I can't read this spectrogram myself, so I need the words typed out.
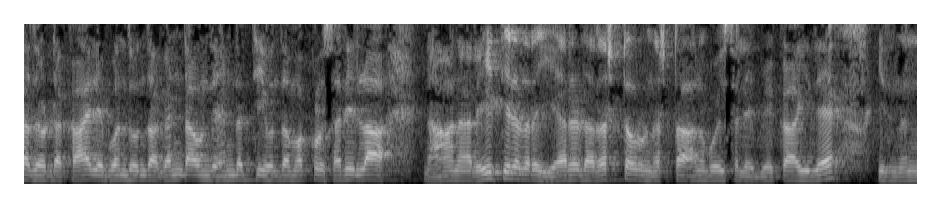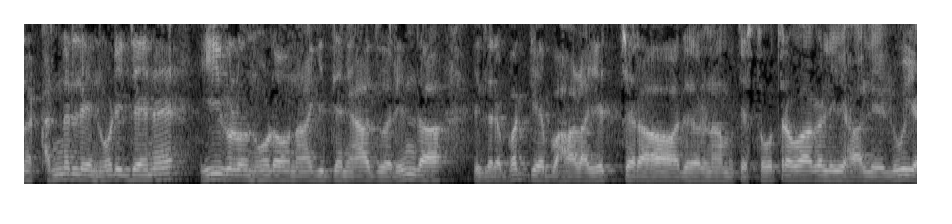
ದೊಡ್ಡ ಕಾಯಿಲೆ ಬಂದು ಒಂದು ಗಂಡ, ಒಂದು ಹೆಂಡತಿ, ಒಂದು ಮಕ್ಕಳು ಸರಿಯಿಲ್ಲ. ನಾನಾ ರೀತಿಯಲ್ಲಿ ಅದರ ಎರಡರಷ್ಟು ಅವರು ನಷ್ಟ ಅನುಭವಿಸಲೇಬೇಕಾಗಿದೆ. ಇದು ನನ್ನ ಕಣ್ಣಲ್ಲೇ ನೋಡಿದ್ದೇನೆ, ಈಗಲೂ ನೋಡೋನಾಗಿದ್ದೇನೆ. ಆದುದರಿಂದ ಇದರ ಬಗ್ಗೆ ಬಹಳ ಎಚ್ಚರ. ದೇವರ ನಾಮಕ್ಕೆ ಸ್ತೋತ್ರವಾಗಲಿ. ಹಾಲೆ ಲೂಯ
